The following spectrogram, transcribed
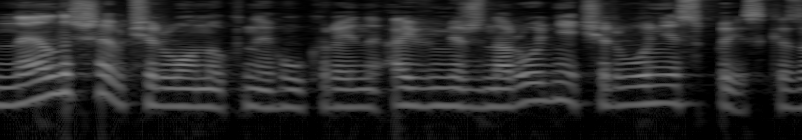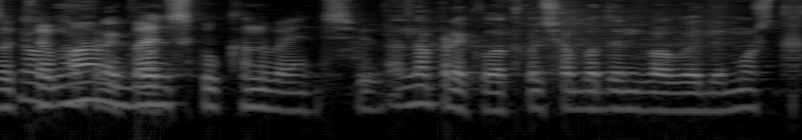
не лише в Червону книгу України, а й в міжнародні червоні списки, зокрема в наприклад. Бельську конвенцію. Наприклад, хоча б один-два види можете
